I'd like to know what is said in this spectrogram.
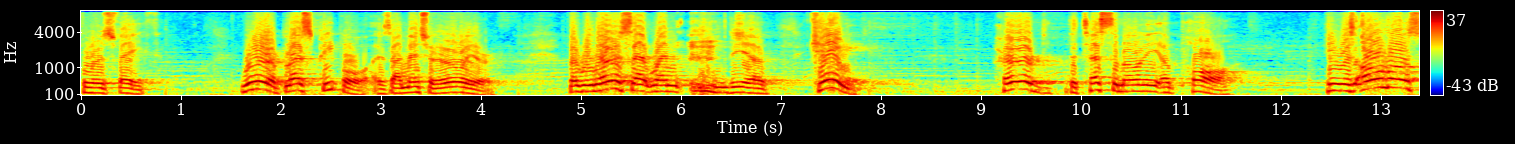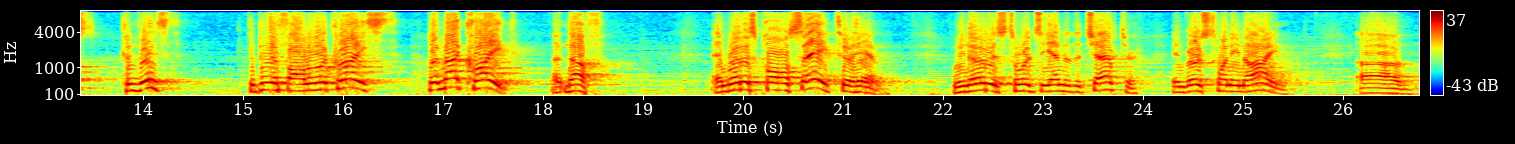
for his faith. We are a blessed people, as I mentioned earlier. But we notice that when the uh, king heard the testimony of Paul, he was almost convinced to be a follower of Christ, but not quite enough. And what does Paul say to him? We notice towards the end of the chapter, in verse 29, uh,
